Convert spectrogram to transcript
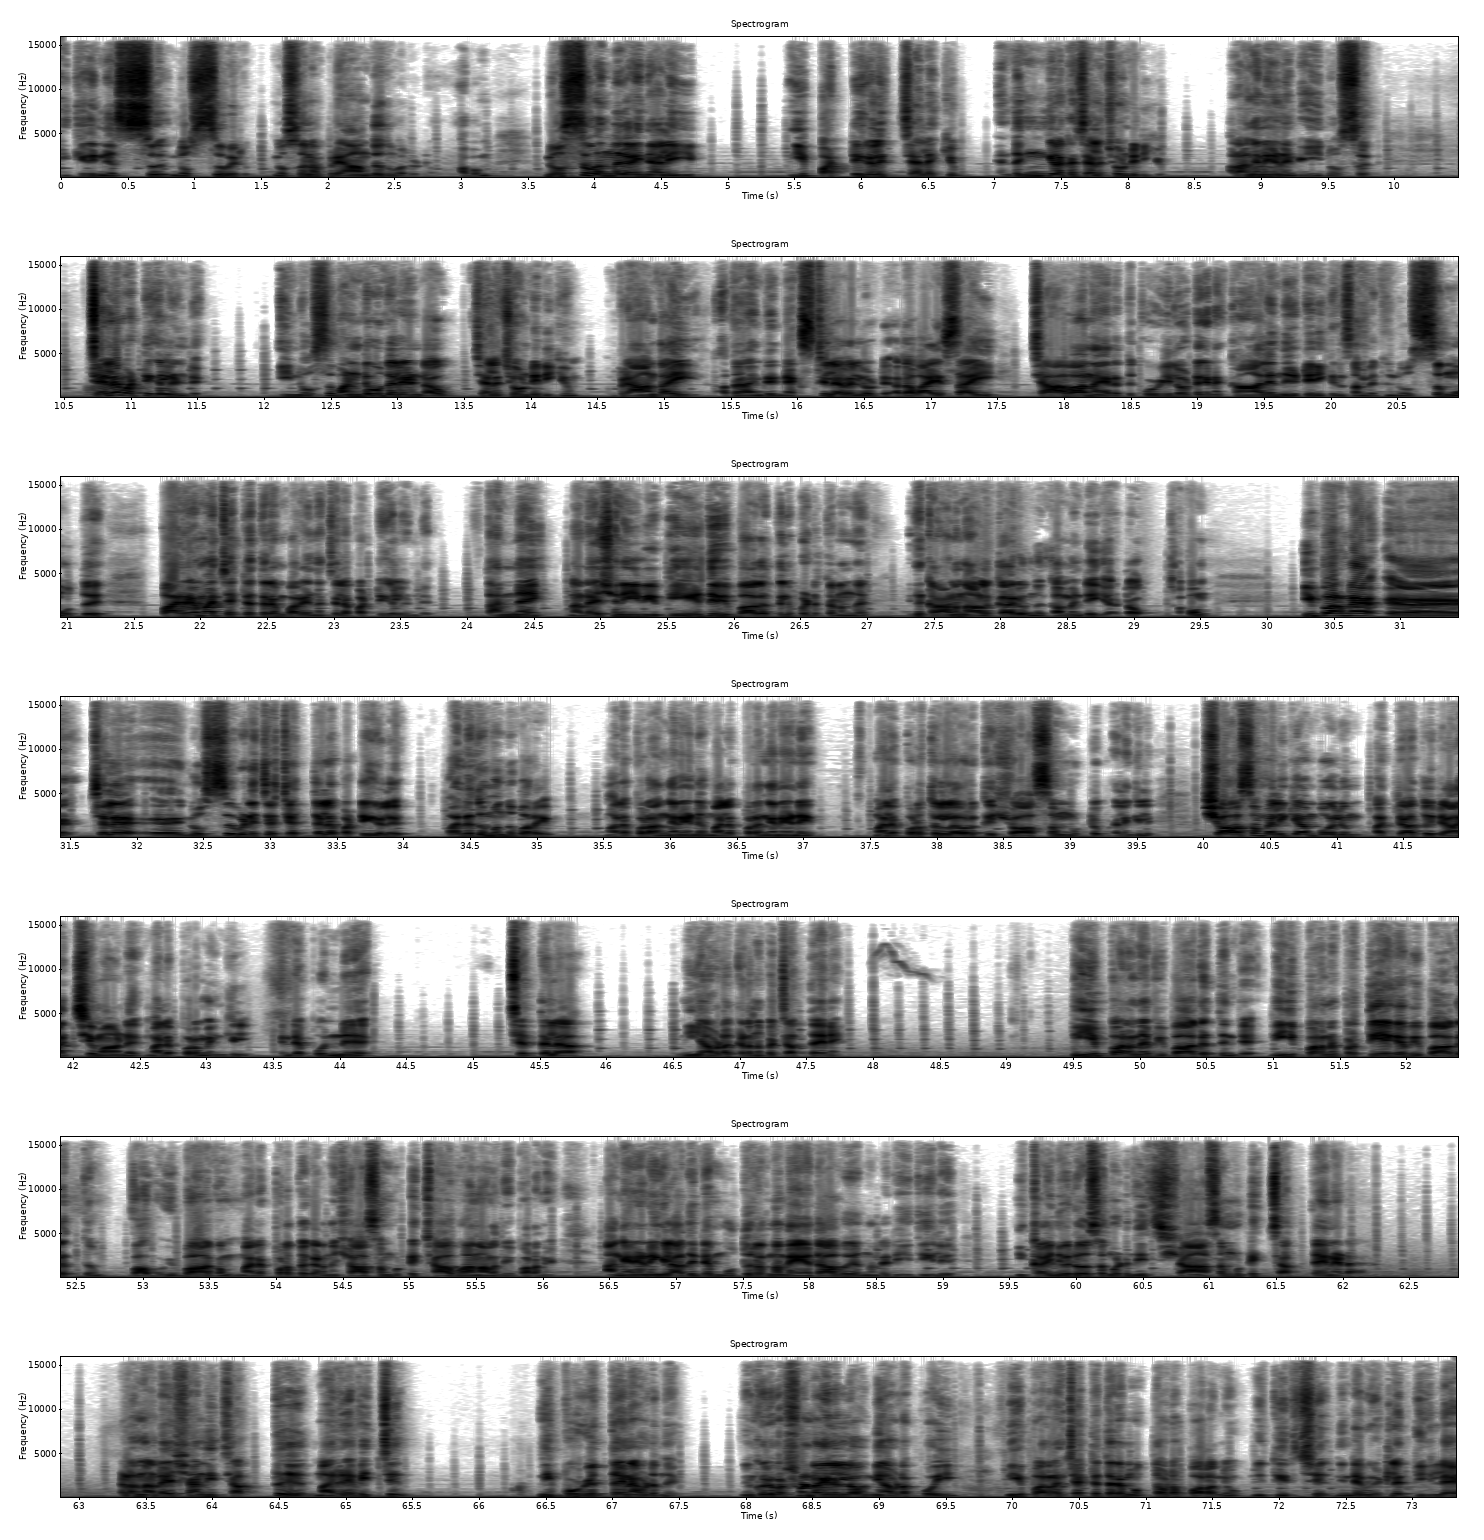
എനിക്ക് നെസ് നൊസ് വരും. നൊസ് പറഞ്ഞാൽ പ്രാന്ത് എന്ന് പറയും അപ്പം നൊസ് വന്നു കഴിഞ്ഞാൽ ഈ ഈ പട്ടികൾ ചിലയ്ക്കും. എന്തെങ്കിലുമൊക്കെ ചിലച്ചുകൊണ്ടിരിക്കും അതങ്ങനെയാണ് ഈ നൊസ്. ചില പട്ടികളുണ്ട്. ഈ നൊസ് പണ്ട് മുതലേ ഉണ്ടാവും. ചിലച്ചുകൊണ്ടിരിക്കും ഭ്രാന്തായി അത് അതിന്റെ നെക്സ്റ്റ് ലെവലിലോട്ട് അതാ വയസ്സായി ചാവാ നേരത്ത് കുഴിയിലോട്ട് ഇങ്ങനെ കാൽ നീട്ടിയിരിക്കുന്ന സമയത്ത് നൊസ് മൂത്ത് പരമ ചെറ്റത്തരം പറയുന്ന ചില പട്ടികളുണ്ട്. തന്നെ നടേശൻ ഈ ഏത് വിഭാഗത്തിൽ പെടുത്തണമെന്ന് ഇത് കാണുന്ന ആൾക്കാരൊന്ന് കമന്റ് ചെയ്യുക കേട്ടോ. അപ്പം ഈ പറഞ്ഞ ചില നൊസ് പിടിച്ച ചെത്തല പട്ടികൾ പലതും ഒന്ന് പറയും. മലപ്പുറം അങ്ങനെയാണ് മലപ്പുറം അങ്ങനെയാണ്. മലപ്പുറത്തുള്ളവർക്ക് ശ്വാസം മുട്ടും. അല്ലെങ്കിൽ ശ്വാസം വലിക്കാൻ പോലും പറ്റാത്തൊരു രാജ്യമാണ് മലപ്പുറം എങ്കിൽ എന്റെ പൊന്ന് ചെത്തല നീ അവിടെ കിടന്നപ്പോൾ ചത്തേനെ. നീ പറഞ്ഞ വിഭാഗത്തിന്റെ നീ പറഞ്ഞ പ്രത്യേക വിഭാഗത്തും വിഭാഗം മലപ്പുറത്ത് കിടന്ന് ശ്വാസം പൊട്ടി ചാവുക എന്നാണ് നീ പറഞ്ഞത്. അങ്ങനെയാണെങ്കിൽ അതിന്റെ മുതിർന്ന നേതാവ് എന്നുള്ള രീതിയിൽ ഈ കഴിഞ്ഞ ഒരു ദിവസം കൊണ്ട് നീ ശ്വാസം മുട്ടി ചത്തേനെടാ. എടാ നടേശ നീ ചത്ത് മരവിച്ച് നീ പുഴുത്തേന അവിടുന്ന്. നിനക്കൊരു പ്രശ്നം ഉണ്ടായില്ലല്ലോ? നീ അവിടെ പോയി നീ പറഞ്ഞ ചെറ്റത്തരം മൊത്തം അവിടെ പറഞ്ഞു നീ തിരിച്ച് നിന്റെ വീട്ടിലെത്തിയില്ലേ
